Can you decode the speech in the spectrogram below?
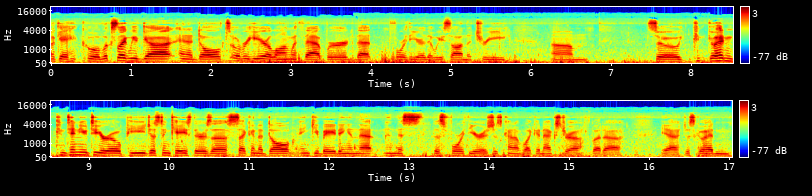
Okay, cool. Looks like we've got an adult over here along with that bird, that fourth year that we saw in the tree. Um, so go ahead and continue to your OP just in case there's a second adult incubating in that and this this fourth year is just kind of like an extra. But uh, yeah, just go ahead and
